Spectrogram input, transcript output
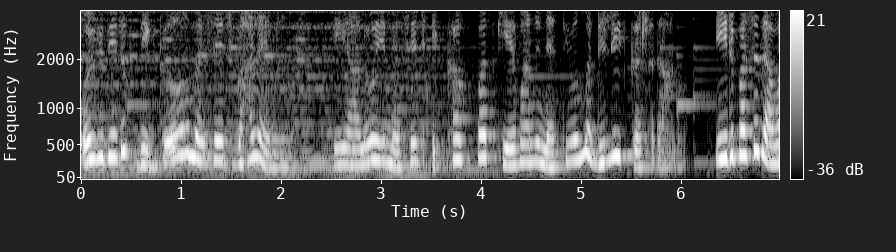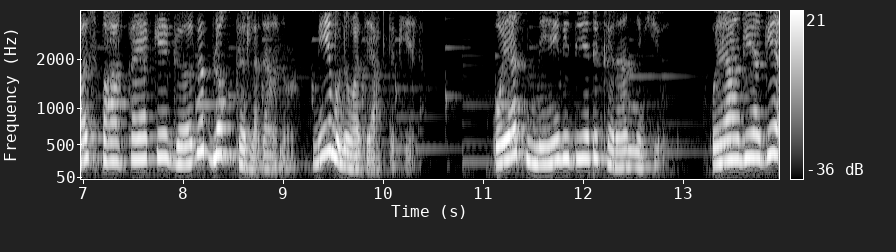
ඔය විදියට දිග්ගෝ මැසේජ් ගහල එනවා. ඒ යාලෝ ඒ මැසේජ් එකක්වත් කියවන්නේ නැතිවම ඩිලිට් කරලා දානවා. ඊට පස්සේ දවස් පහක් අයක්ගේ ගර්ව බ්ලොක් කරලා දානවා මේ මොනවදයක්ද කියලා. ඔයත් මේ විදියට කරන්න ගියොත්. ඔයාගේගේ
